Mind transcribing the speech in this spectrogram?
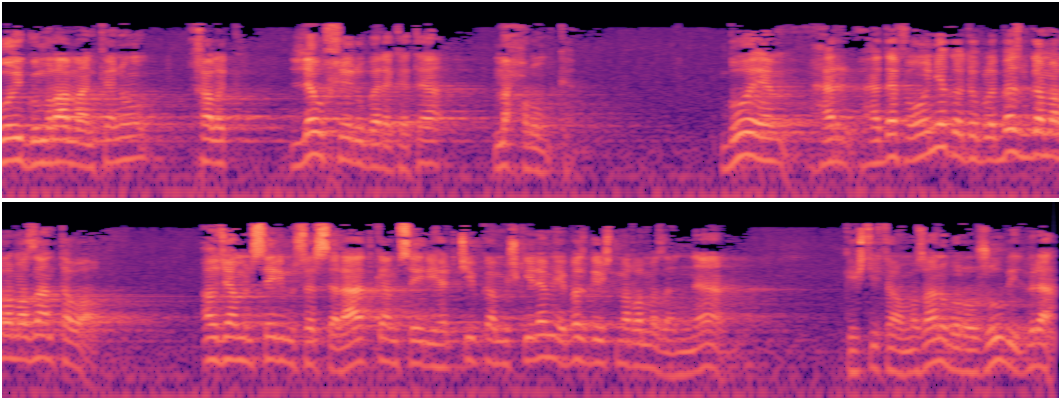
بۆی گومڕامانکەن و خەڵک لەو خێر و بەرەکەتە مەحرومکە بۆیە هەر هەدەف ئەوە نییە کە تۆ بڵێ بەس بگەمە ڕەمەزان تەواو ئەوجا من سەیری مسەرسەلات کەم سەیری هەرچی بکەم مشکیلم لێ بەس گەیشتمە ڕەمەزان نا گەشتی تا ڕەمەزان و بە ڕۆژوو بیت برا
